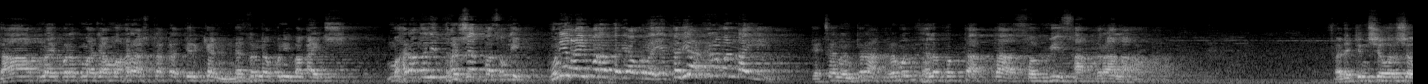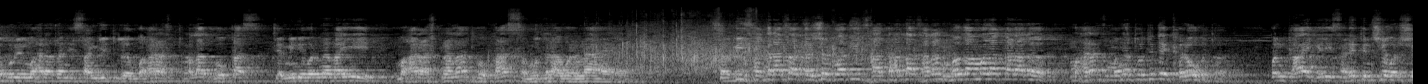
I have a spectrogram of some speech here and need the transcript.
ताप नाही परत माझ्या महाराष्ट्राकडे. तिरक्या नजरनं कुणी बघायची? महाराजांनी दहशत बसवली. कुणी नाही परत दर्यावर एकही आक्रमण नाही. त्याच्यानंतर आक्रमण झालं फक्त आता सव्वीस अकराला. साडेतीनशे वर्षापूर्वी महाराजांनी सांगितलं महाराष्ट्राला धोका जमिनीवरनं नाही महाराष्ट्राला धोका समुद्रावरनं आहे. सव्वीस अकराचा दहशतवादी झाला मग आम्हाला कळालं महाराज म्हणत होते ते खरं होतं. पण काय गेली साडेतीनशे वर्ष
